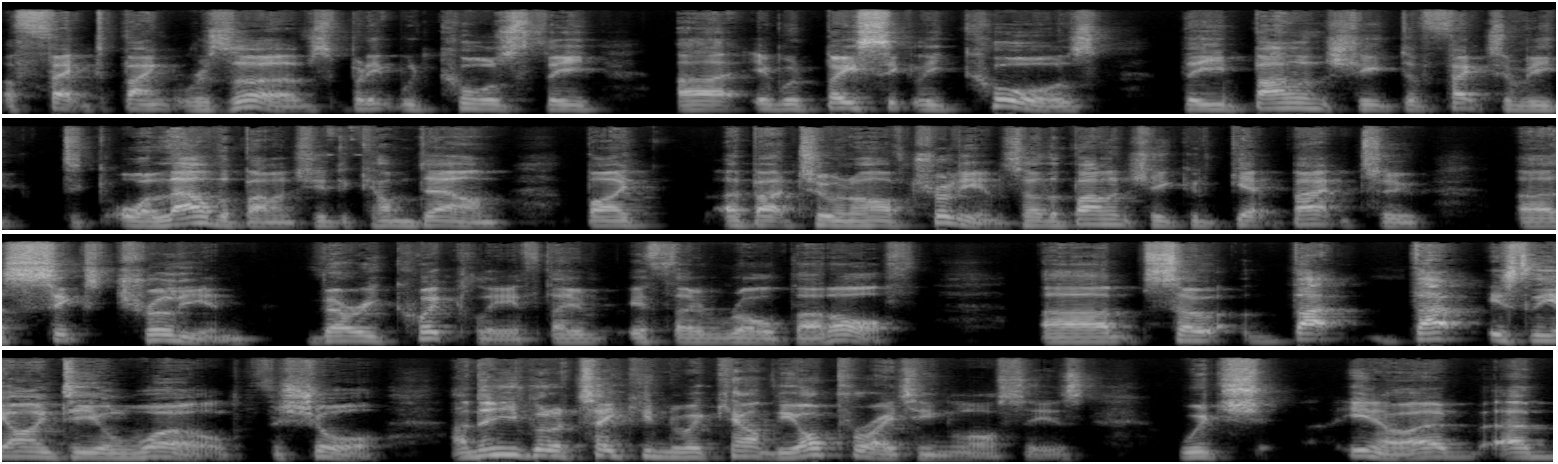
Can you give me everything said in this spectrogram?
affect bank reserves, but it would cause the uh, it would basically cause the balance sheet to effectively to, or allow the balance sheet to come down by about two and a half trillion. So the balance sheet could get back to uh, six trillion very quickly if they if they rolled that off. Um, so that that is the ideal world for sure. And then you've got to take into account the operating losses, which you know are,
